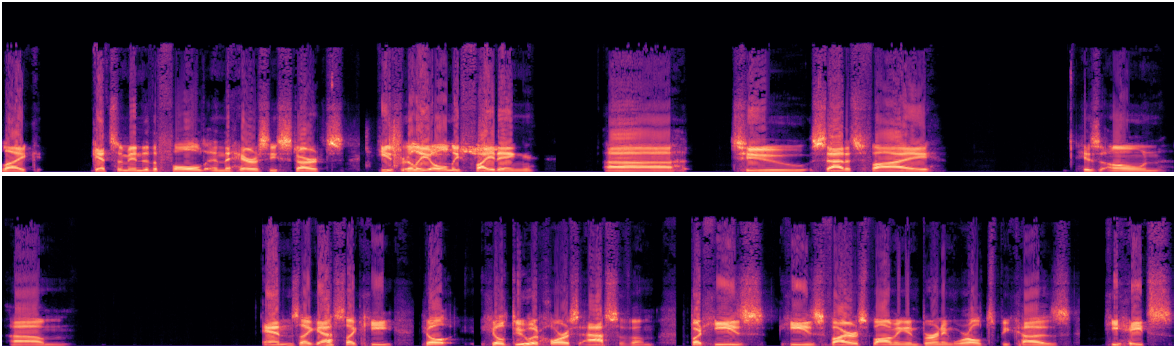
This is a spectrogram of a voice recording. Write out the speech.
like gets him into the fold and the heresy starts, he's really only fighting uh, to satisfy his own um, ends, I guess. Like he he'll he'll do what Horus asks of him, but he's he's virus bombing and burning worlds because he hates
